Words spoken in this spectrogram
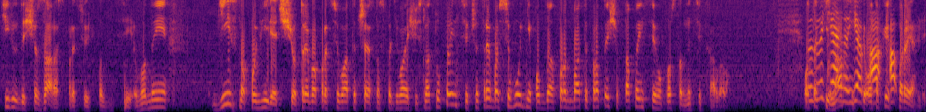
ті люди, що зараз працюють в поліції, вони дійсно повірять, що треба працювати чесно, сподіваючись на ту пенсію, чи треба сьогодні подбати про те, щоб та пенсія його просто не цікавила? Ну, Отакі звичайно, наслідки, я- отаких а- переглядів.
